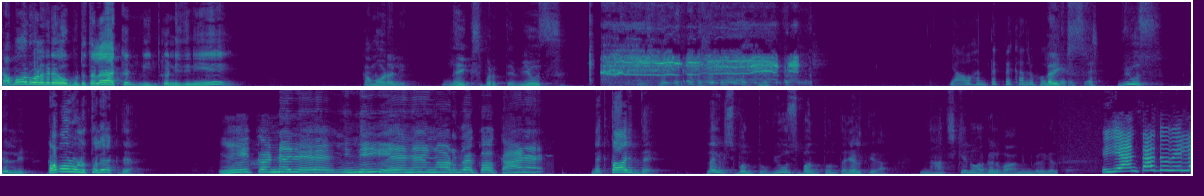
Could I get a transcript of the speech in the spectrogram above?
ಕಮೋಡ್ ಒಳಗಡೆ ಹೋಗ್ಬಿಟ್ಟು ತಲೆ ಹಾಕೊಂಡು ನಿಂತ್ಕೊಂಡಿದ್ದೀನಿ. ಕಮೋಡಲ್ಲಿ ಲೈಕ್ಸ್ ಬರುತ್ತೆ ವ್ಯೂಸ್ ಯಾವ ಹಂತಕ್ಕೆ ಬೇಕಾದ್ರೂ ಹೋಗ್ತಾರೆ ಲೈಕ್ಸ್ ಸರ್ ವ್ಯೂಸ್ ಎಲ್ಲಿ? ಕಮೋಡ್ ಒಳಗೆ ತಲೆ ಹಾಕ್ದೆ. ಈ ಕಣ್ಣಲ್ಲಿ ಇನ್ನೀ ಏನೇನು ನೋಡ್ಬೇಕೋ ಕಾಣೆ. ನೆಕ್ತಾ ಇದ್ದೆ. ಲೈಕ್ಸ್ ಬಂತು ವ್ಯೂಸ್ ಬಂತು ಅಂತ ಹೇಳ್ತೀರಾ? ನಾಚಿಕೆನೂ ಆಗಲ್ವಾ ನಿಮ್ಗಳಿಗೆಲ್ಲ? ಎಂತದೂ ಇಲ್ಲ.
